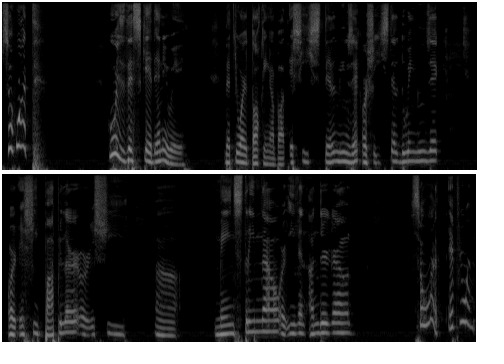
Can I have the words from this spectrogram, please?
so what? Who is this kid anyway that you are talking about? Is he still music or she still doing music? Or is she popular or is she uh, mainstream now or even underground. So what? Everyone,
